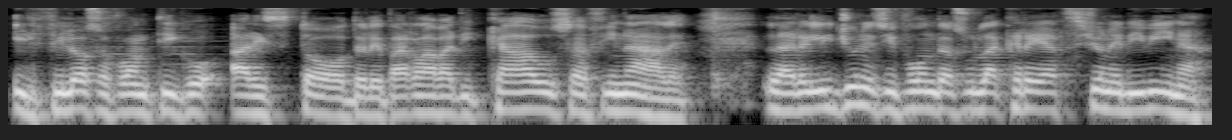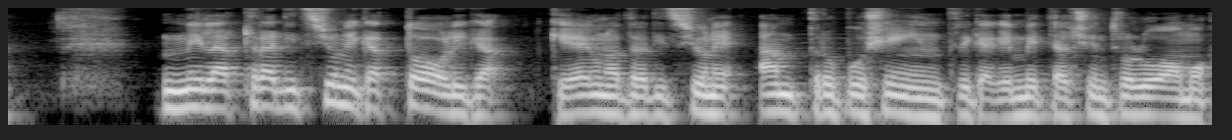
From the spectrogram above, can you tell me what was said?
Il filosofo antico Aristotele parlava di causa finale. La religione si fonda sulla creazione divina. Nella tradizione cattolica, che è una tradizione antropocentrica che mette al centro l'uomo,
